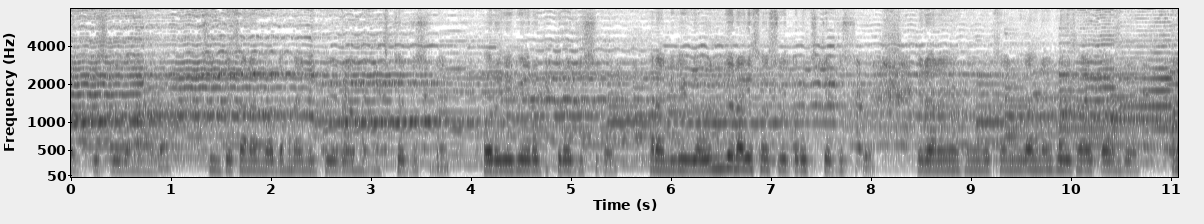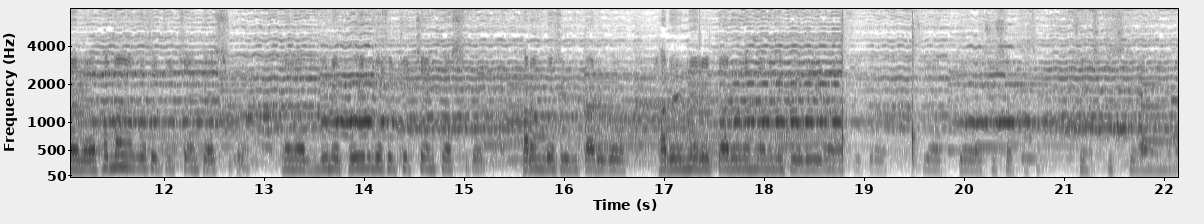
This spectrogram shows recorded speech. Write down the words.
붙드시길 원합니다. 주님께서 하나님 하나님의 교회를 지켜주시고 거룩의 교회로 붙들어주시고 하나님의 교회가 온전하게 설 수 있도록 지켜주시고 그리 하나님의 목사님과 하나님 교회 사역 가운데 하나님의 허망한 것을 쫓지 않게 하시고 하나님 눈에 보이는 것을 쫓지 않게 하시고 다른 것을 따르고 바로 은혜를 따르는 하나님의 교회들이 일어날 수 있도록 주여 들어와 주시옵소서. 주여 지키시기 원합니다.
